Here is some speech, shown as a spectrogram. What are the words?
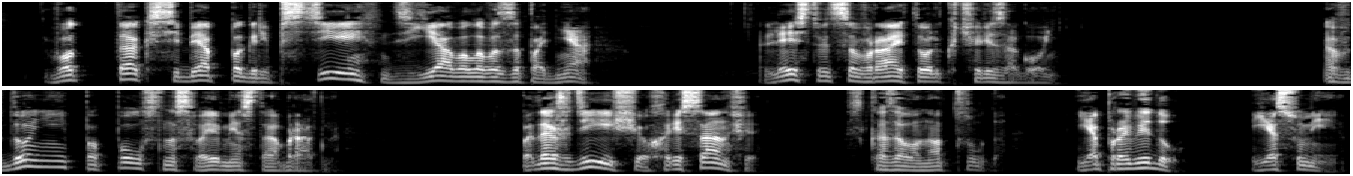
— «вот так себя погребсти, дьяволова западня. Лестница в рай только через огонь». Авдоний пополз на свое место обратно. Подожди еще, Хрисанфи, сказал он оттуда. Я проведу. Я сумею.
